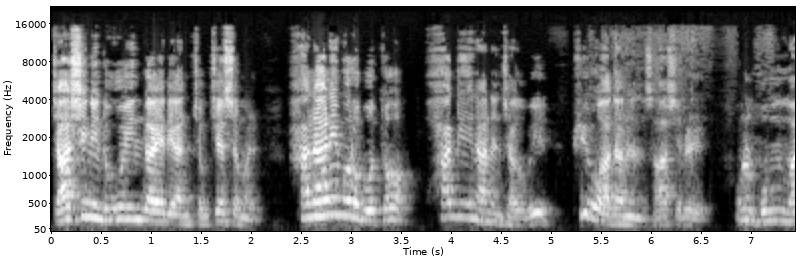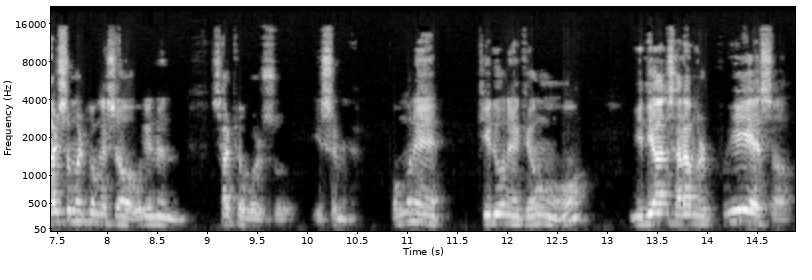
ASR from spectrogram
자신이 누구인가에 대한 정체성을 하나님으로부터 확인하는 작업이 필요하다는 사실을 오늘 본문 말씀을 통해서 우리는 살펴볼 수 있습니다. 본문의 기도의 경우 미디안 사람을 피해서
